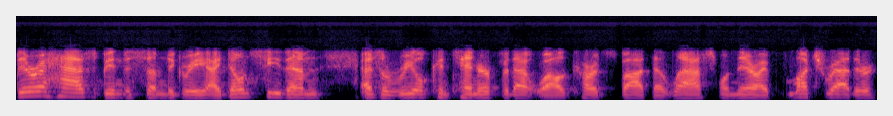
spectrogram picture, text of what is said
there has been to some degree. I don't see them as a real contender for that wild card spot, that last one there. I'd much rather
